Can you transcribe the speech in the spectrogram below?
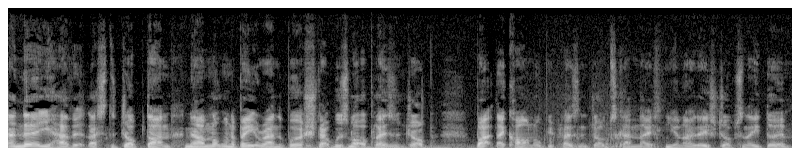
And there you have it that's the job done. Now i'm not going to beat around the bush that was not a pleasant job. But they can't all be pleasant jobs can they? You know these jobs need doing.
